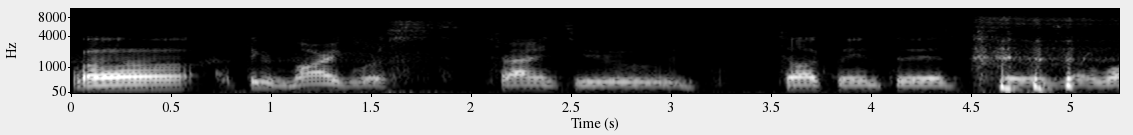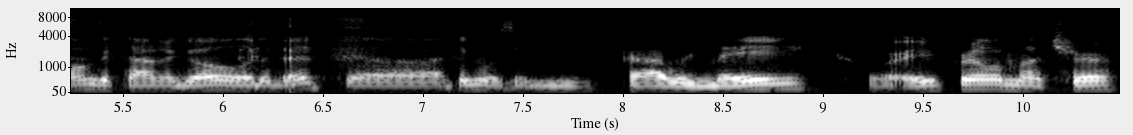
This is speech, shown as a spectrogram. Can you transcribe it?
Well, I think Mark was trying to talk me into it. It was a longer time ago, a little bit. Uh, I think it was in probably May or April. I'm not sure.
